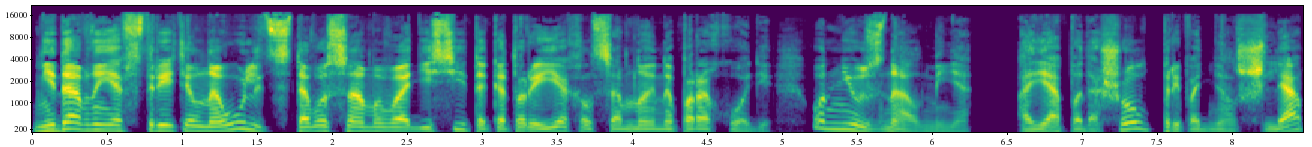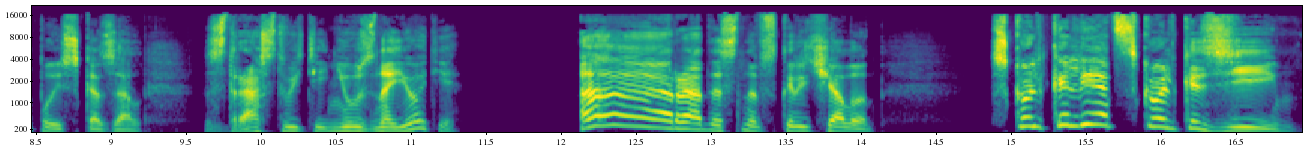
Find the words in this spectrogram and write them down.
Недавно я встретил на улице того самого одессита, который ехал со мной на пароходе. Он не узнал меня, а я подошел, приподнял шляпу и сказал «Здравствуйте, не узнаете?» «А!» — радостно вскричал он. «Сколько лет, сколько зим!»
